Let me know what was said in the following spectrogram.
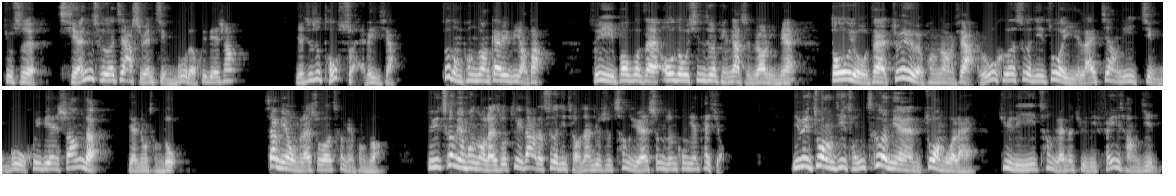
就是前车驾驶员颈部的挥鞭伤，也就是头甩了一下，这种碰撞概率比较大，所以包括在欧洲新车评价指标里面都有在追尾碰撞下如何设计座椅来降低颈部挥鞭伤的严重程度。下面我们来说侧面碰撞，对于侧面碰撞来说，最大的设计挑战就是乘员生存空间太小，因为撞击从侧面撞过来，距离乘员的距离非常近。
